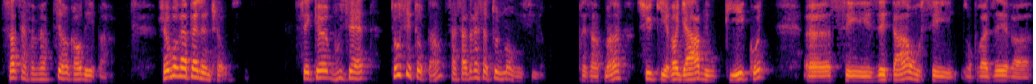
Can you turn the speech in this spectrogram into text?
Ça, ça fait partie encore des peurs. Je vous rappelle une chose, c'est que vous êtes tous et tout temps, ça s'adresse à tout le monde ici, présentement, ceux qui regardent ou qui écoutent ces états ou ces, on pourrait dire,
